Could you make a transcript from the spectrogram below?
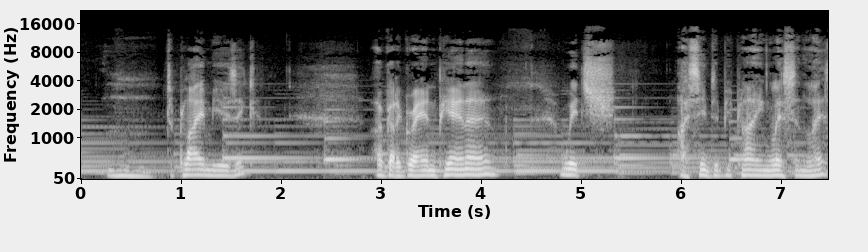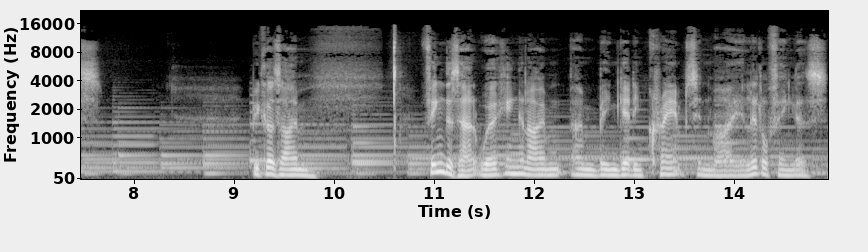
mm, to play music. I've got a grand piano, which I seem to be playing less and less because I'm fingers aren't working and I'm I'm been getting cramps in my little fingers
